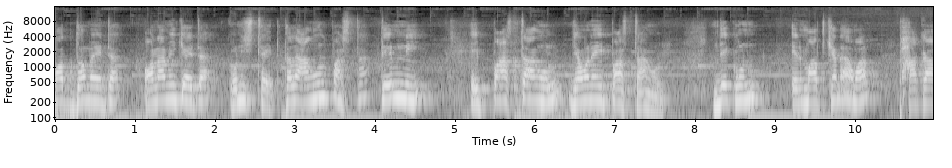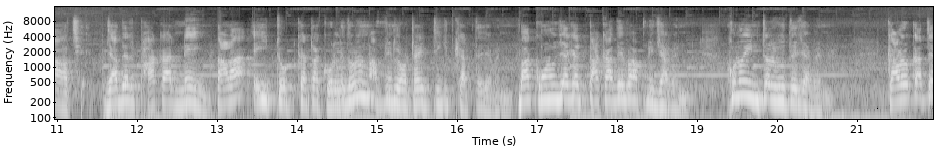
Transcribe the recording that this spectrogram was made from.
মধ্যমে এটা, অনামিকা এটা, কনিষ্ঠা এটা। তাহলে আঙুল পাঁচটা, তেমনি এই পাঁচটা আঙুল, যেমন এই পাঁচটা আঙুল, দেখুন এর মাঝখানে আমার ফাঁকা আছে, যাদের ফাঁকা নেই, তারা এই টোটকাটা করলে, ধরুন আপনি লটারির টিকিট কাটতে যাবেন, বা কোনো জায়গায় টাকা দেবে আপনি যাবেন, কোনো ইন্টারভিউতে যাবেন, কারও কাছে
